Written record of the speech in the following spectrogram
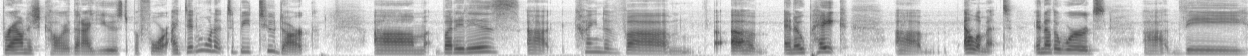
brownish color that I used before. I didn't want it to be too dark um, but it is uh, kind of um, uh, an opaque um, element. In other words, uh, the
